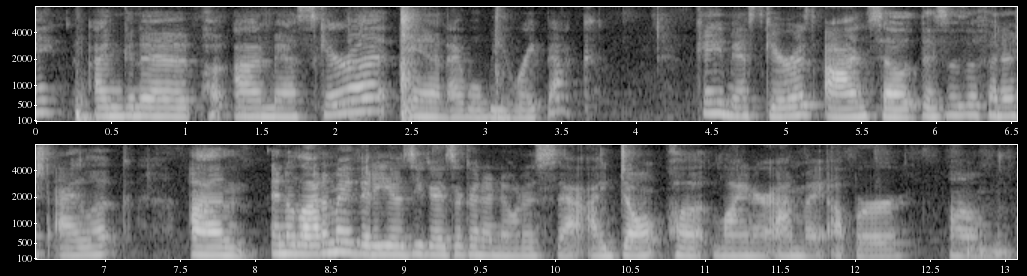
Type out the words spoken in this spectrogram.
Okay, I'm gonna put on mascara and I will be right back. Okay, mascara's on, so this is a finished eye look. Um, in a lot of my videos, you guys are gonna notice that I don't put liner on my upper, um,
